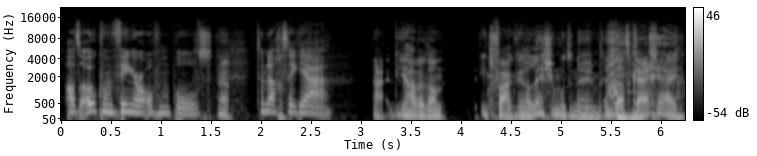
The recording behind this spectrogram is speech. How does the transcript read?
had ook een vinger of een pols. Ja. Toen dacht ik, ja, Ja, die hadden dan iets vaker een lesje moeten nemen. En dat krijg jij.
